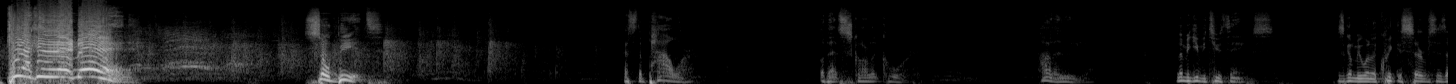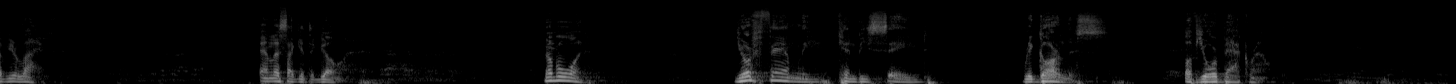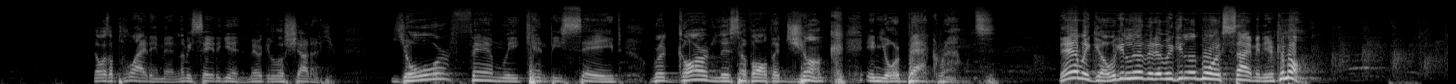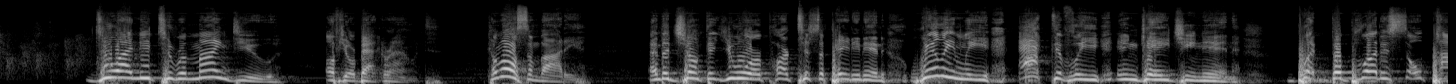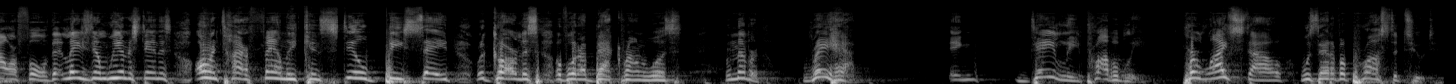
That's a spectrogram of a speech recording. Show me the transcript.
Can I get an amen? So be it. That's the power of that scarlet cord. Hallelujah. Let me give you two things. This is going to be one of the quickest services of your life. Unless I get to going. Number one, your family can be saved regardless of your background. That was a polite amen. Let me say it again. Maybe I'll get a little shout out of you. Your family can be saved regardless of all the junk in your background. There we go. We get a little bit. We get a little more excitement here. Come on. Do I need to remind you of your background? Come on, somebody. And the junk that you are participating in, willingly, actively engaging in. But the blood is so powerful that, ladies and gentlemen, we understand this. Our entire family can still be saved regardless of what our background was. Remember, Rahab, in daily probably, her lifestyle was that of a prostitute.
